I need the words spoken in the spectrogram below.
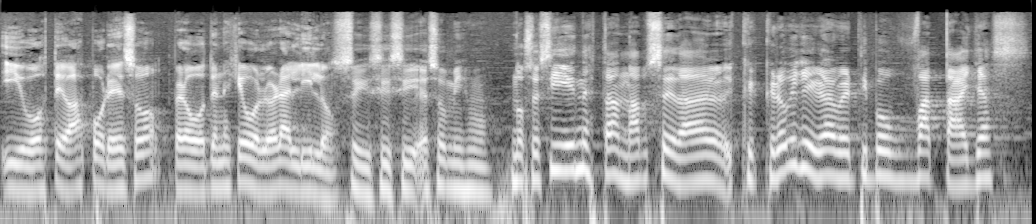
y vos te vas por eso, pero vos tenés que volver al hilo. Sí, sí, sí, eso mismo. No sé si en stand-up se da, que creo que llega a haber tipo batallas.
